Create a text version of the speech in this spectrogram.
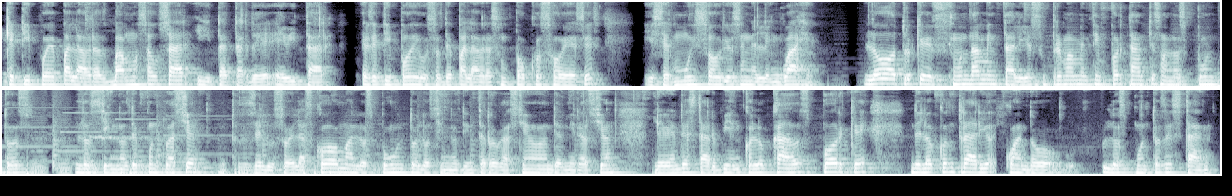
qué tipo de palabras vamos a usar y tratar de evitar ese tipo de usos de palabras un poco soeces y ser muy sobrios en el lenguaje. Lo otro que es fundamental y es supremamente importante son los puntos, los signos de puntuación. Entonces el uso de las comas, los puntos, los signos de interrogación, de admiración, deben de estar bien colocados porque de lo contrario, cuando los puntos están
